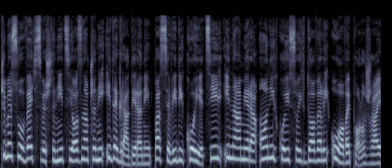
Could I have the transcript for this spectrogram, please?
čime su već sveštenici označeni i degradirani, pa se vidi koji je cilj i namjera onih koji su ih doveli u ovaj položaj.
